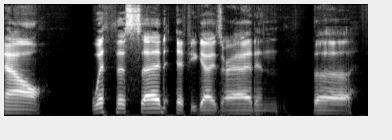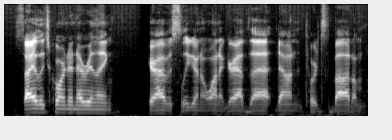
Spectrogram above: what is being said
Now, with this said, if you guys are adding the silage corn and everything, you're obviously to want to grab that down towards the bottom.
